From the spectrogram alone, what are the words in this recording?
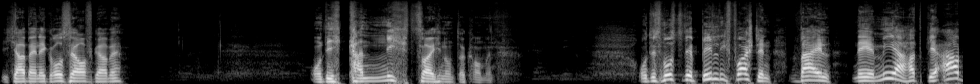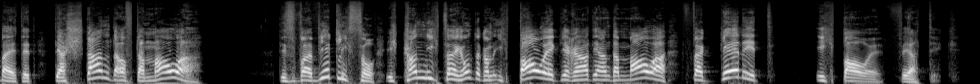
Ich habe eine große Aufgabe und ich kann nicht solchen unterkommen. Und das musst du dir bildlich vorstellen, weil Nehemiah hat gearbeitet, der stand auf der Mauer. Das war wirklich so. Ich kann nicht solch unterkommen. Ich baue gerade an der Mauer. Forget it. Ich baue fertig.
